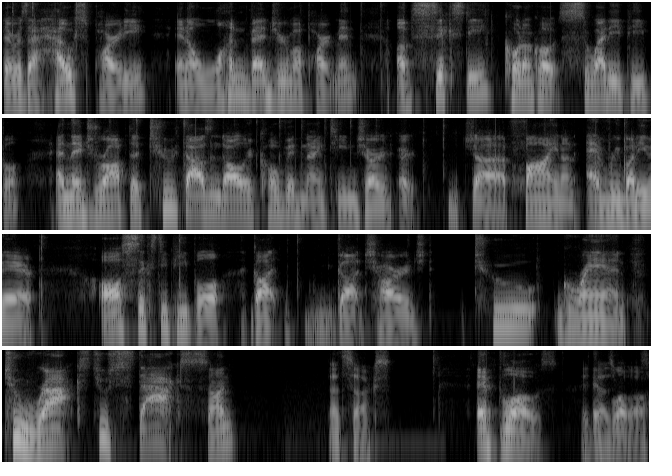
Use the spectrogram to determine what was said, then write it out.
there was a house party in a one bedroom apartment of 60 quote unquote sweaty people, and they dropped a $2,000 COVID 19 charge er, uh, fine on everybody there. All 60 people got got charged two grand, two racks, two stacks, son. That sucks. It blows. It, It does blows. blow.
